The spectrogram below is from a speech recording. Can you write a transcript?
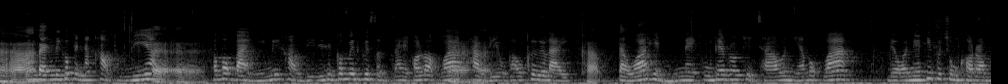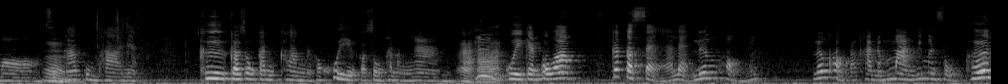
อ่าฮะน้องแบงค์นี่ก็เป็นนักข่าวทำเนียบเออเออเขาบอกบ่ายนี้มีข่าวดีดิฉันก็ไม่ได้ไปสนใจเขาหรอกว่าอ่าข่าวดีของเขาคืออะไรครับแต่ว่าเห็นในกรุงเทพธุรกิจเช้าวันนี้บอกว่าเดี๋ยววันนี้ที่ประชุมคอรมอืม15 กุมภาเนี่ย คือกระทรวงการคลังเนี่ยเขาคุยกับกระทรวงพลังงาน อ่าฮะ คุยกันเพราะว่าก็กระแสแหละเรื่องของเรื่องของราคาน้ำมันที่มันสูงขึ้น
